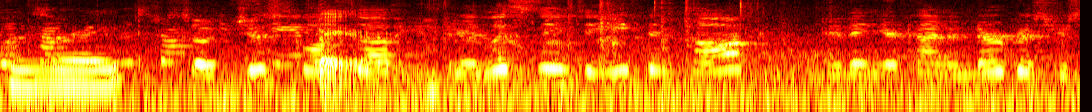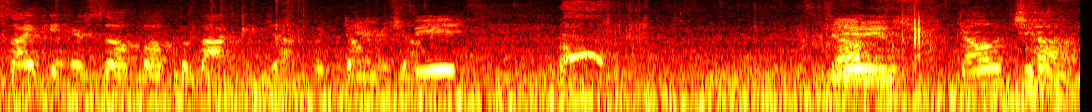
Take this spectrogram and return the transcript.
Who's right. So just close There. up. You're listening to Ethan talk, and then you're kind of nervous. You're psyching yourself up about to jump, but don't jump. Jump. Don't jump.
